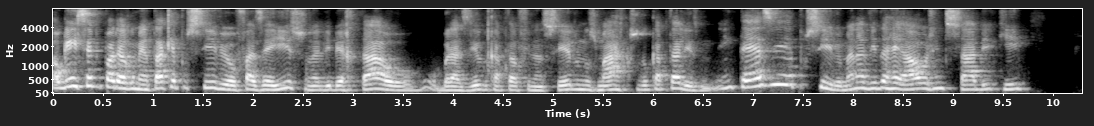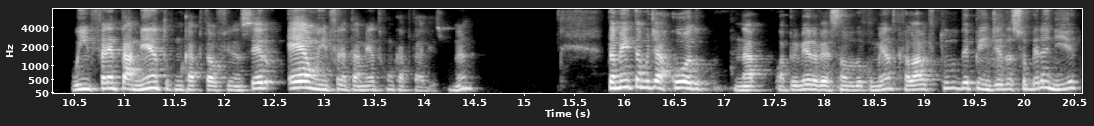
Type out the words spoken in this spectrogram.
Alguém sempre pode argumentar que é possível fazer isso, né, libertar o, o, Brasil do capital financeiro nos marcos do capitalismo. Em tese é possível, mas na vida real a gente sabe que o enfrentamento com o capital financeiro é um enfrentamento com o capitalismo. Né? Também estamos de acordo na, com a primeira versão do documento, que falava que tudo dependia da soberania,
